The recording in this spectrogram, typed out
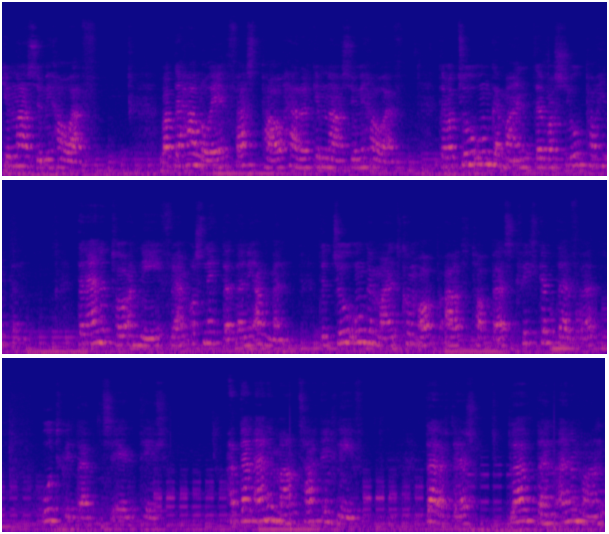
gymnasium i HF. Var det halloweenfest på Herrel gymnasium i HF. Det var to unge menn, det var sju på hinten. Den ene tog en kniv frem og snittet den i armen. De to unge menn kom opp av toppes, hvilket derfor utkvidde seg til at den ene mann tok en kniv. Deretter ble den ene mann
